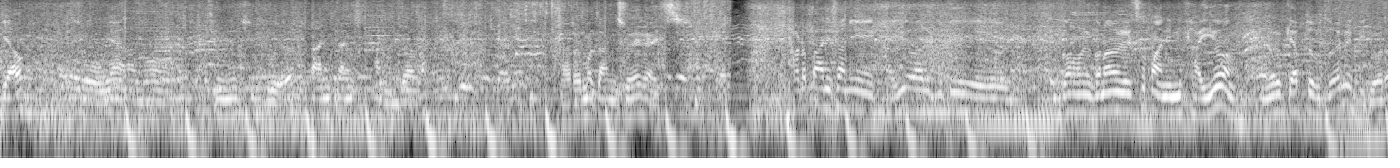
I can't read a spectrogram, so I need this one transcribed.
क्या हो सो यहाँ म चिन्ने छु गएर पानी पानी खानुहुन्छ होला र म जान्छु है गाइस थोड़ा पानी सानी खाइयो अलिकति गनाउने गनाउने रहेछ पानी पनि खाइयो मेरो क्याप्चर जहिले भिडियो र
